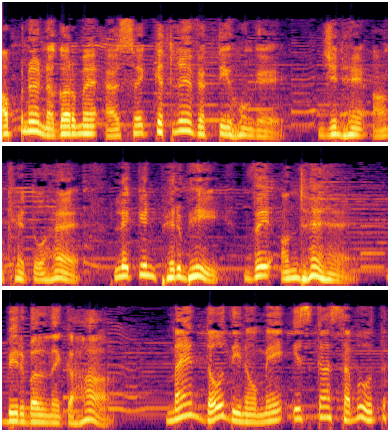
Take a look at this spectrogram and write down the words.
अपने नगर में ऐसे कितने व्यक्ति होंगे जिन्हें आँखें तो है लेकिन फिर भी वे अंधे हैं? बीरबल ने कहा मैं दो दिनों में इसका सबूत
